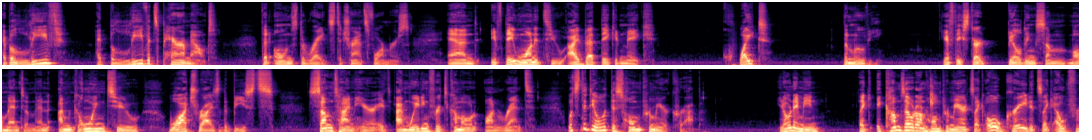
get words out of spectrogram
I believe, I believe it's Paramount that owns the rights to Transformers. And if they wanted to, I bet they could make quite the movie if they start building some momentum. And I'm going to watch Rise of the Beasts sometime here. It, I'm waiting for it to come out on rent. What's the deal with this home premiere crap? You know what I mean? Like it comes out on home premiere. It's like, oh great, it's like out for,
